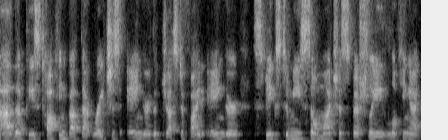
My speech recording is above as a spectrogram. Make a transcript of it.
Uh, the piece talking about that righteous anger, the justified anger, speaks to me so much, especially looking at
